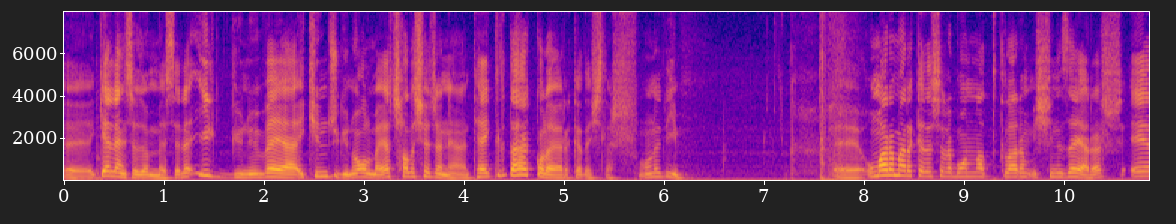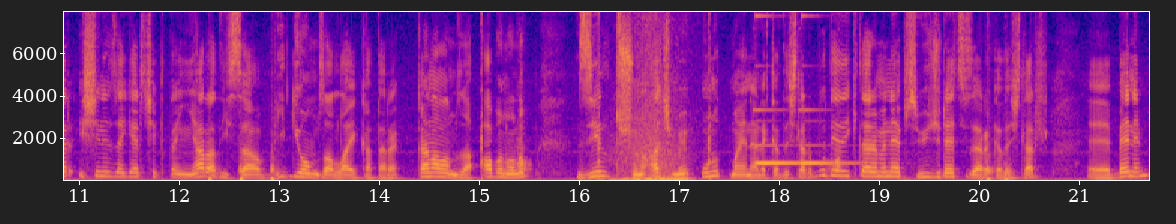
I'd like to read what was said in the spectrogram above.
Eee, gelen sezon mesela ilk günü veya ikinci günü olmaya çalışacaksın yani. Tekli daha kolay arkadaşlar. Onu diyeyim. Eee, umarım arkadaşlar bu anlattıklarım işinize yarar. Eğer işinize gerçekten yaradıysa videomuza like atarak kanalımıza abone olup zil tuşunu açmayı unutmayın arkadaşlar. Bu dediklerimin hepsi ücretsiz arkadaşlar. Ee, benim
